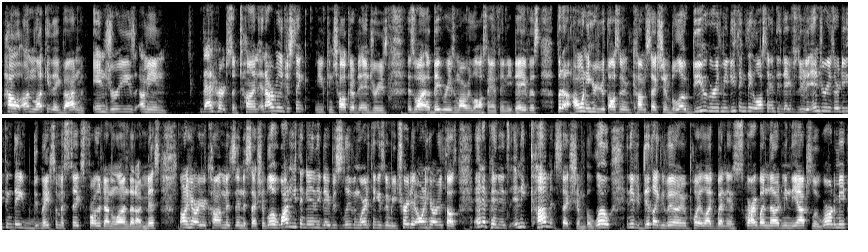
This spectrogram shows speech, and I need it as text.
how unlucky they've gotten with injuries. I mean, that hurts a ton, and I really just think you can chalk it up to injuries. Is why a big reason why we lost Anthony Davis. But uh, I want to hear your thoughts in the comment section below. Do you agree with me? Do you think they lost Anthony Davis due to injuries, or do you think they made some mistakes farther down the line that I missed? I want to hear all your comments in the section below. Why do you think Anthony Davis is leaving? Where do you think he's going to be traded? I want to hear all your thoughts and opinions in the comment section below. And if you did like the video, put a like button and subscribe button. That would mean the absolute world to me.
